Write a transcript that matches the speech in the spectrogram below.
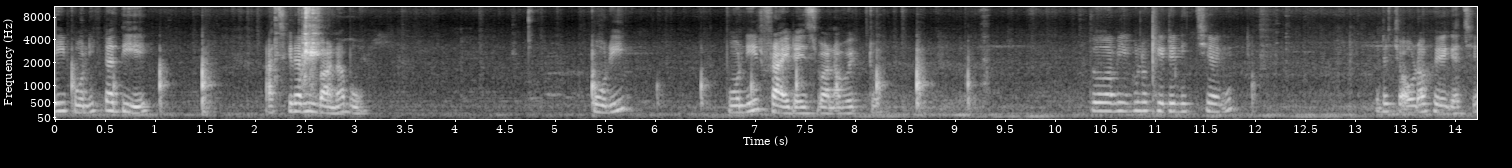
এই পনিরটা দিয়ে আজকের আমি বানাবো পরি, পনির, ফ্রাইড রাইস বানাবো একটু। তো আমি এগুলো কেটে নিচ্ছি আগে। এটা চওড়া হয়ে গেছে।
